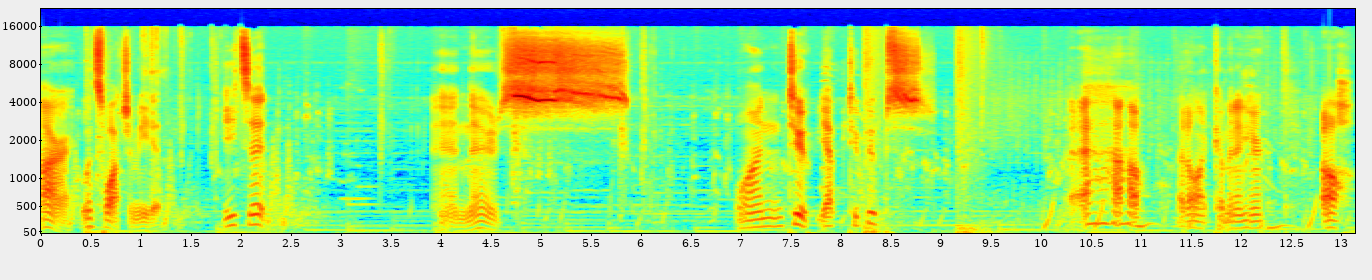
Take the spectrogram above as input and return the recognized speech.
Alright, let's watch him eat it. Eats it. And there's... One, two. Yep, two poops. Ow! I don't like coming in here. Oh.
